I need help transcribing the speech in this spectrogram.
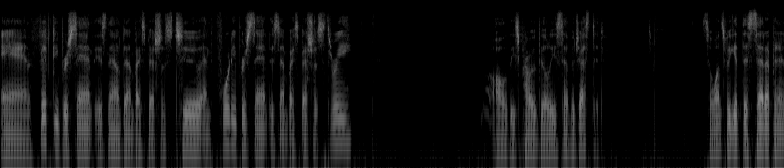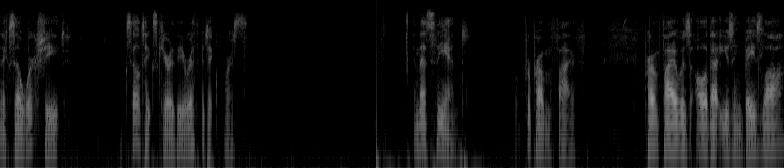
and 50% is now done by specialist 2, and 40% is done by specialist 3, all these probabilities have adjusted. So once we get this set up in an Excel worksheet, Excel takes care of the arithmetic for us. And that's the end for problem 5. Problem 5 was all about using Bayes' law.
